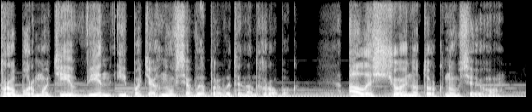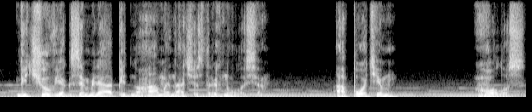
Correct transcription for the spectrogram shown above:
Пробурмотів він і потягнувся виправити надгробок. Але щойно торкнувся його, відчув, як земля під ногами наче здригнулася. А потім голос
